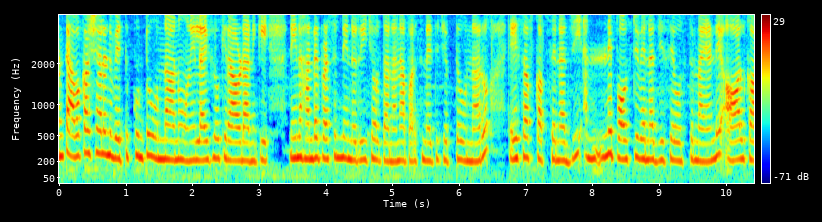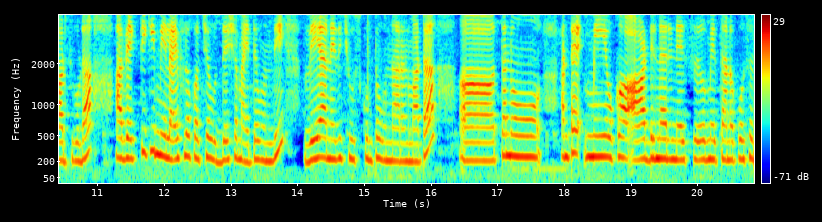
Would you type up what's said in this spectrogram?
అంటే అవకాశాలను వెతుక్కుంటూ ఉన్నాను నీ లైఫ్లోకి రావడానికి. నేను హండ్రెడ్ పర్సెంట్ నేను రీచ్ అవుతానని ఆ పర్సన్ అయితే చెప్తూ ఉన్నారు. ఏస్ ఆఫ్ కప్స్ ఎనర్జీ అన్ని పాజిటివ్ ఎనర్జీసే వస్తున్నాయండి. ఆల్ కార్డ్స్ కూడా. ఆ వ్యక్తికి మీ లైఫ్లోకి వచ్చే ఉద్దేశం అయితే ఉంది. వే అనేది చూసుకుంటూ ఉన్నారనమాట తను అంటే మీ యొక్క ఆర్డినరీనెస్ మీరు తన కోసం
